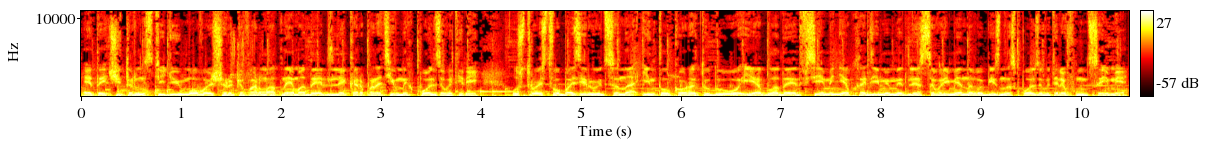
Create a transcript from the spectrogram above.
Это 14-дюймовая широкоформатная модель для корпоративных пользователей. Устройство базируется на Intel Core 2 Duo и обладает всеми необходимыми для современного бизнес-пользователя функциями.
